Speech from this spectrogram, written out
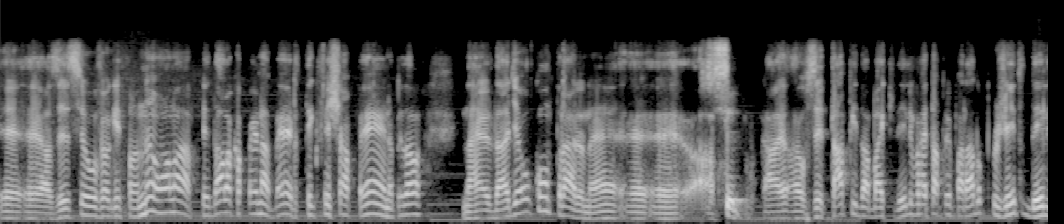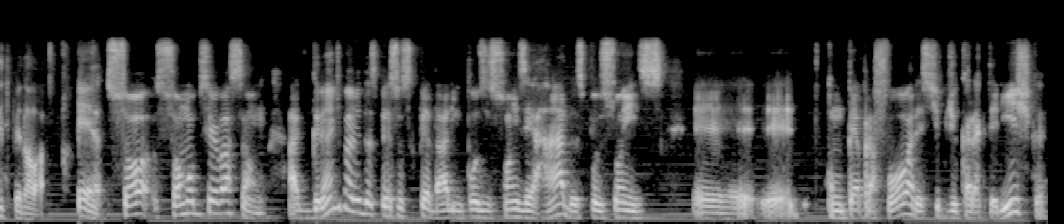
é, é, às vezes você ouve alguém falando, não, olha lá, pedala com a perna aberta, tem que fechar a perna, pedala. Na realidade é o contrário, né? É, é a, Cê... a, a, o setup da bike dele vai estar preparado pro jeito dele de pedalar. É, só, só uma observação. A grande maioria das pessoas que pedalam em posições erradas, posições é, é, com o pé para fora, esse tipo de característica,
